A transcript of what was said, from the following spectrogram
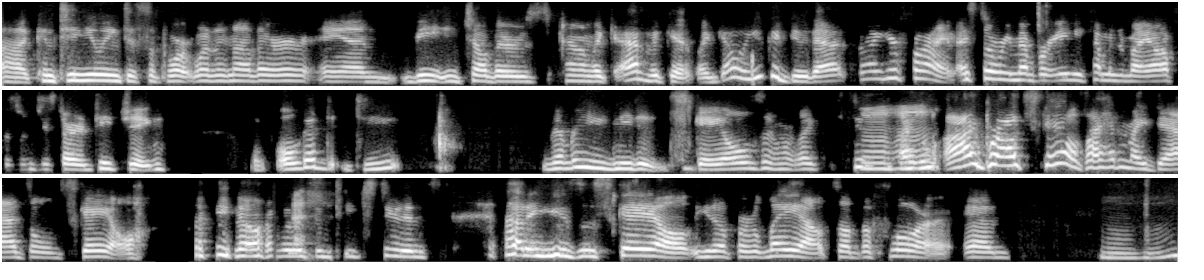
uh, continuing to support one another and be each other's kind of like advocate. Like oh you could do that. Oh, you're fine. I still remember amy coming to my office when she started teaching. Like olga do you remember you needed scales? And we're like mm-hmm. I, I, brought scales i had my dad's old scale you know i wanted to teach students how to use a scale you know for layouts on the floor and Mm-hmm.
